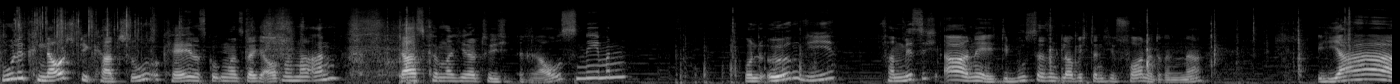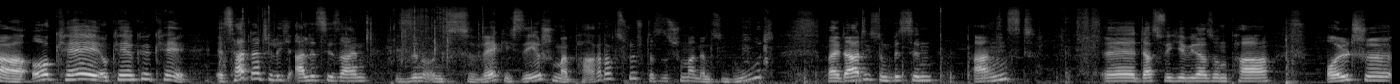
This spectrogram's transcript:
coole Knautsch-Pikachu. Okay, das gucken wir uns gleich auch nochmal an. Das können wir hier natürlich rausnehmen. Und irgendwie vermisse ich... Ah, nee, die Booster sind, glaube ich, dann hier vorne drin, ne? Ja, okay, okay, okay, okay. Es hat natürlich alles hier seinen Sinn und Zweck. Ich sehe schon mal Paradox Rift, das ist schon mal ganz gut. Weil da hatte ich so ein bisschen Angst, äh, dass wir hier wieder so ein paar olsche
